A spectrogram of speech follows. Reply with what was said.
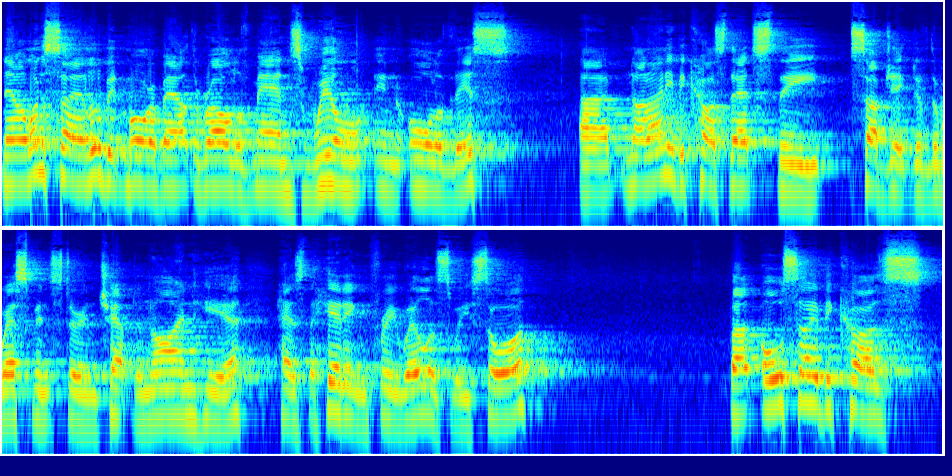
Now, I want to say a little bit more about the role of man's will in all of this. Uh, not only because that's the subject of the Westminster in chapter 9 here, has the heading free will, as we saw, but also because,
